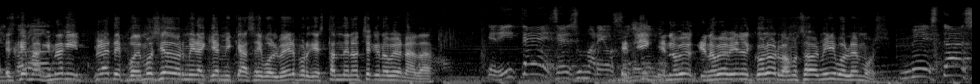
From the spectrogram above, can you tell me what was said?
El Es que, Maki Maki, espérate, ¿podemos ir a dormir aquí a mi casa y volver? Porque es tan de noche que no veo nada. ¿Qué dices? Eres un mareoso, Que sí, que no veo, que no veo bien el color. Vamos a dormir y volvemos. ¡Me estás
